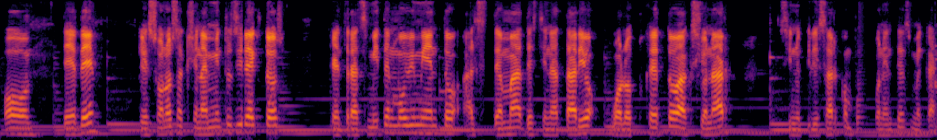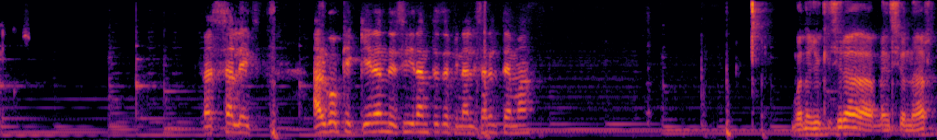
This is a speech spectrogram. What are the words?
o DD, que son los accionamientos directos que transmiten movimiento al sistema destinatario o al objeto a accionar sin utilizar componentes mecánicos. Gracias, Alex. ¿Algo que quieran decir antes de finalizar el tema? Bueno, yo quisiera mencionar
